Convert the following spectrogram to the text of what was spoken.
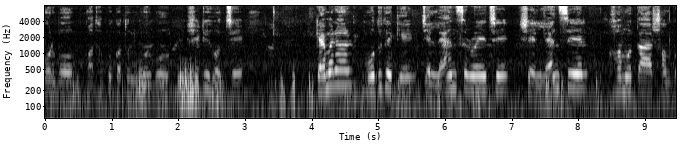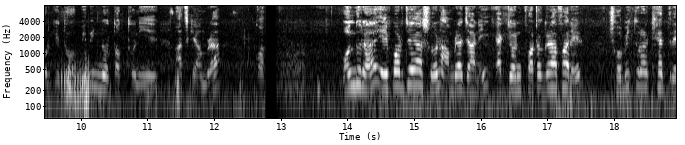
করব, কথোপকথন করব, সেটি হচ্ছে ক্যামেরার মধ্য থেকে যে লেন্স রয়েছে, সে লেন্সের ক্ষমতা সম্পর্কিত বিভিন্ন তথ্য নিয়ে আজকে আমরা বন্ধুরা এই পর্যায়ে আসুন, আমরা জানি একজন ফটোগ্রাফারের ছবি তোলার ক্ষেত্রে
